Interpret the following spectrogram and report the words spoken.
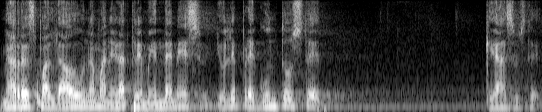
me ha respaldado de una manera tremenda en eso. Yo le pregunto a usted, ¿qué hace usted?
